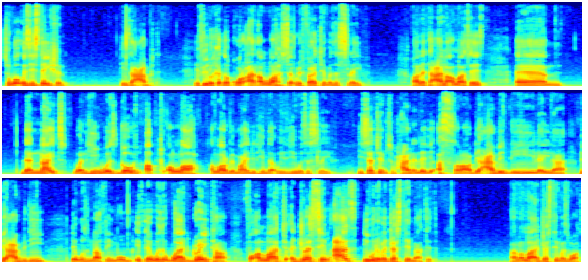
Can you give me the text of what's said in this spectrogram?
So what was his station? He's a abd. If you look at the Quran, Allah sa- referred to him as a slave. قال تعالى, Allah says, um, the night when he was going up to Allah, Allah reminded him that he was a slave. He said to him, Subhanallah, asra bi'abdihi layla, bi'abdihi. There was nothing more, if there was a word greater for Allah to address him as, he would have addressed him at it. And Allah addressed him as what?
